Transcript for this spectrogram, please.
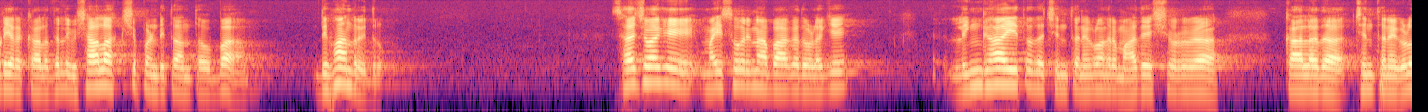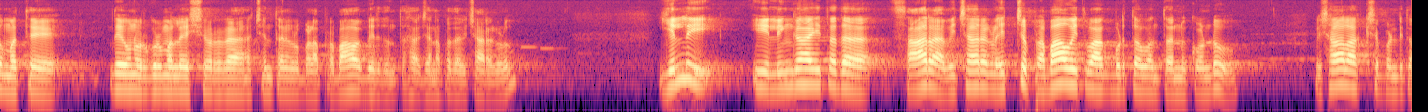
ಒಡೆಯರ ಕಾಲದಲ್ಲಿ ವಿಶಾಲಾಕ್ಷಿ ಪಂಡಿತ ಅಂತ ಒಬ್ಬ ದಿವಾನರಿದ್ದರು ಸಹಜವಾಗಿ ಮೈಸೂರಿನ ಭಾಗದೊಳಗೆ ಲಿಂಗಾಯತದ ಚಿಂತನೆಗಳು ಅಂದರೆ ಮಹದೇಶ್ವರರ ಕಾಲದ ಚಿಂತನೆಗಳು ಮತ್ತು ದೇವನೂರು ಗುರುಮಲ್ಲೇಶ್ವರರ ಚಿಂತನೆಗಳು ಭಾಳ ಪ್ರಭಾವ ಬೀರಿದಂತಹ ಜನಪದ ವಿಚಾರಗಳು. ಎಲ್ಲಿ ಈ ಲಿಂಗಾಯತದ ಸಾರ ವಿಚಾರಗಳು ಹೆಚ್ಚು ಪ್ರಭಾವಿತವಾಗ್ಬಿಡ್ತಾವ ಅಂತ ಅಂದ್ಕೊಂಡು ವಿಶಾಲಾಕ್ಷ ಪಂಡಿತ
